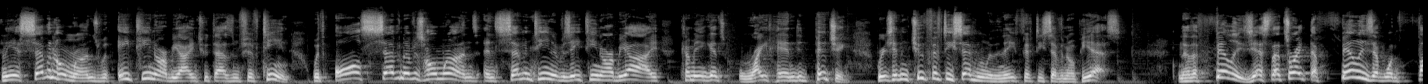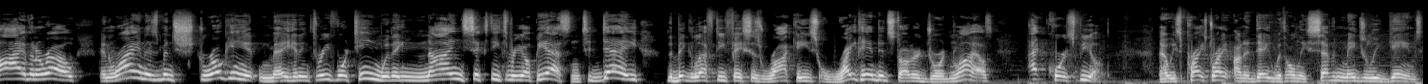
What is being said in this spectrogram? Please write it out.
and he has 7 home runs with 18 RBI in 2015, with all 7 of his home runs and 17 of his 18 RBI coming against right handed pitching, where he's hitting 257 with an 857 OPS. Now, the Phillies, yes, that's right, the Phillies have won five in a row, and Ryan has been stroking it in May, hitting 314 with a 963 OPS. And today, the big lefty faces Rockies right handed starter Jordan Lyles at Coors Field. Now, he's priced right on a day with only seven major league games,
